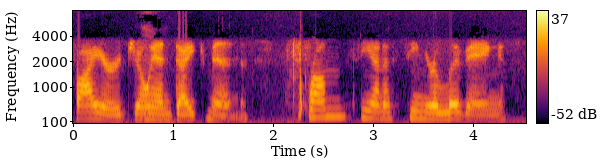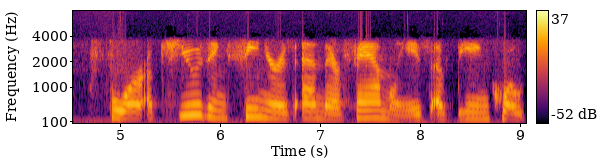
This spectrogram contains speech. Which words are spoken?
fired, Joanne Dykeman, from Sienna Senior Living for accusing seniors and their families of being, quote,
